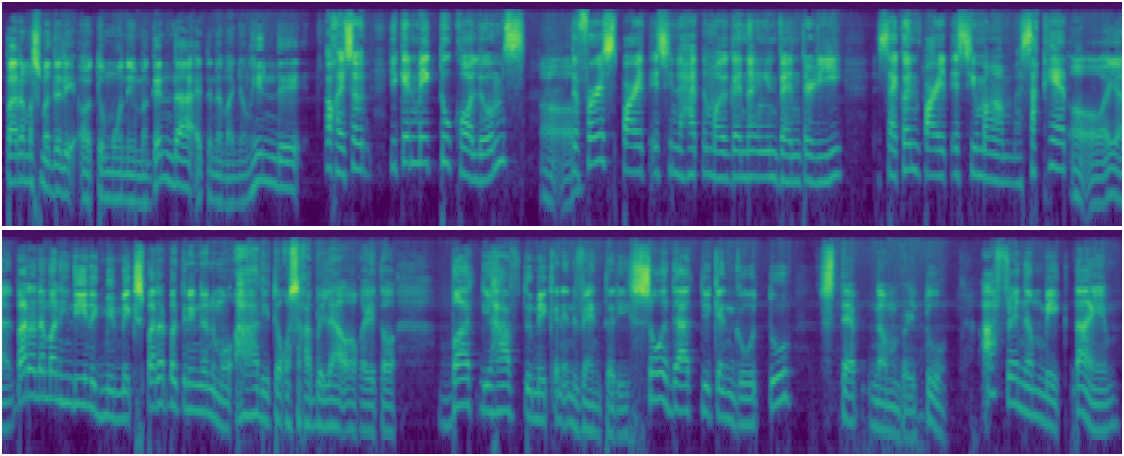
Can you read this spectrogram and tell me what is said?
para mas madali. O, ito muna yung maganda, ito naman yung hindi. Okay, so you can make two columns. Oo. The first part is yung lahat ng magagandang inventory. The second part is yung mga masakit. Oo, ayan. Para naman hindi nagmi-mix. Para pag tinignan mo, ah, dito ako sa kabila, okay ito. But you have to make an inventory so that you can go to step number two. After ng make time,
